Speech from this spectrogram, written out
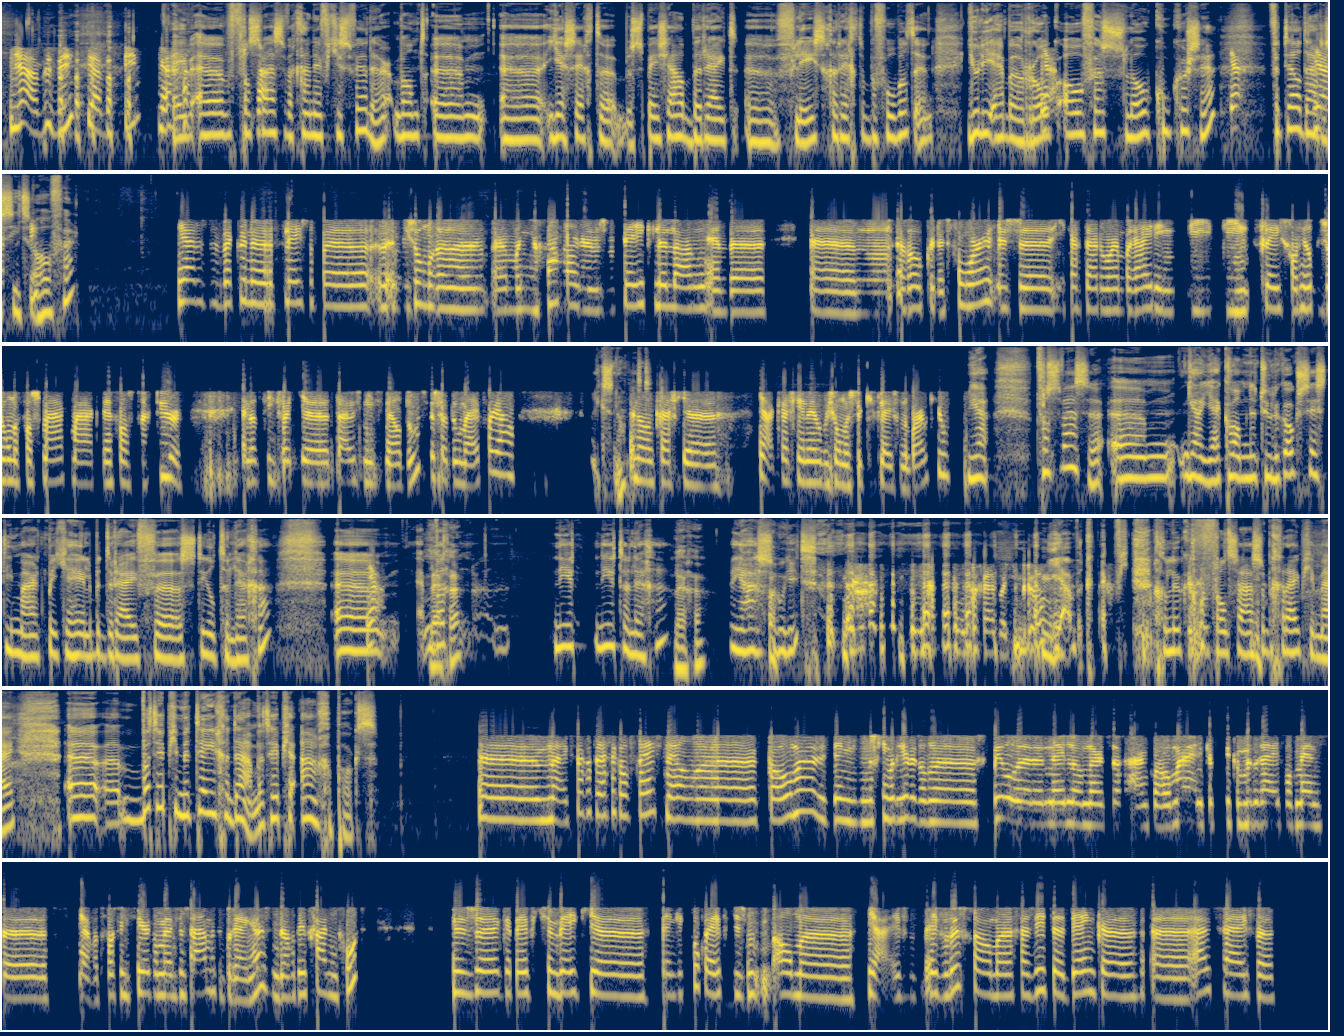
ja, precies. Ja, misschien. Ja. Hey, eh, Françoise, we gaan eventjes verder. Want ehm, eh, jij zegt eh, speciaal bereid eh, vleesgerechten bijvoorbeeld. En jullie hebben rookovens, slowcookers, hè? Ja. Vertel daar Ja, eens iets precies. over. Ja, dus wij kunnen het vlees op eh, een bijzondere eh, manier voorbereiden. Dus we pekelen lang en we ehm, roken het voor. Dus eh, je krijgt daardoor een bereiding die, die het vlees gewoon heel bijzonder van smaak maakt en van structuur. En dat is iets wat je thuis niet snel doet, dus dat doen wij voor jou. Ik snap En het. dan krijg je, ja, krijg je een heel bijzonder stukje vlees van de barbecue. Ja, Françoise, ehm, ja, jij kwam natuurlijk ook 16 maart met je hele bedrijf eh, stil te leggen. Eh, Ja. wat- Leggen? Neer, neer te leggen? Leggen? Ja, zoiets. ik begrijp wat je bedoelt. ja, begrijp je. Gelukkig, Françoise, begrijp je mij. Eh, eh, wat heb je meteen gedaan? Wat heb je aangepakt? Ehm, nou, ik zag het eigenlijk al vrij snel eh, komen. Ik denk misschien wat eerder dan gemiddelde Nederlander het zag aankomen. En ik heb natuurlijk een bedrijf wat mensen, ja, wat faciliteert om mensen samen te brengen. Dus ik dacht, dit gaat niet goed. Dus uh, ik heb eventjes een weekje, denk ik toch eventjes al me, ja, even, even rust genomen. Gaan zitten, denken, uitschrijven.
